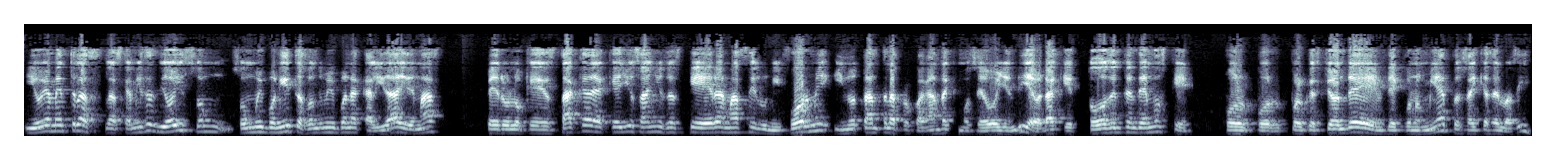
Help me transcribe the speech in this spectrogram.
Y obviamente las, las camisas de hoy son, son muy bonitas, son de muy buena calidad y demás, pero lo que destaca de aquellos años es que era más el uniforme y no tanta la propaganda como se ve hoy en día, ¿verdad? Que todos entendemos que por, por, por cuestión de, de economía, pues hay que hacerlo así.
